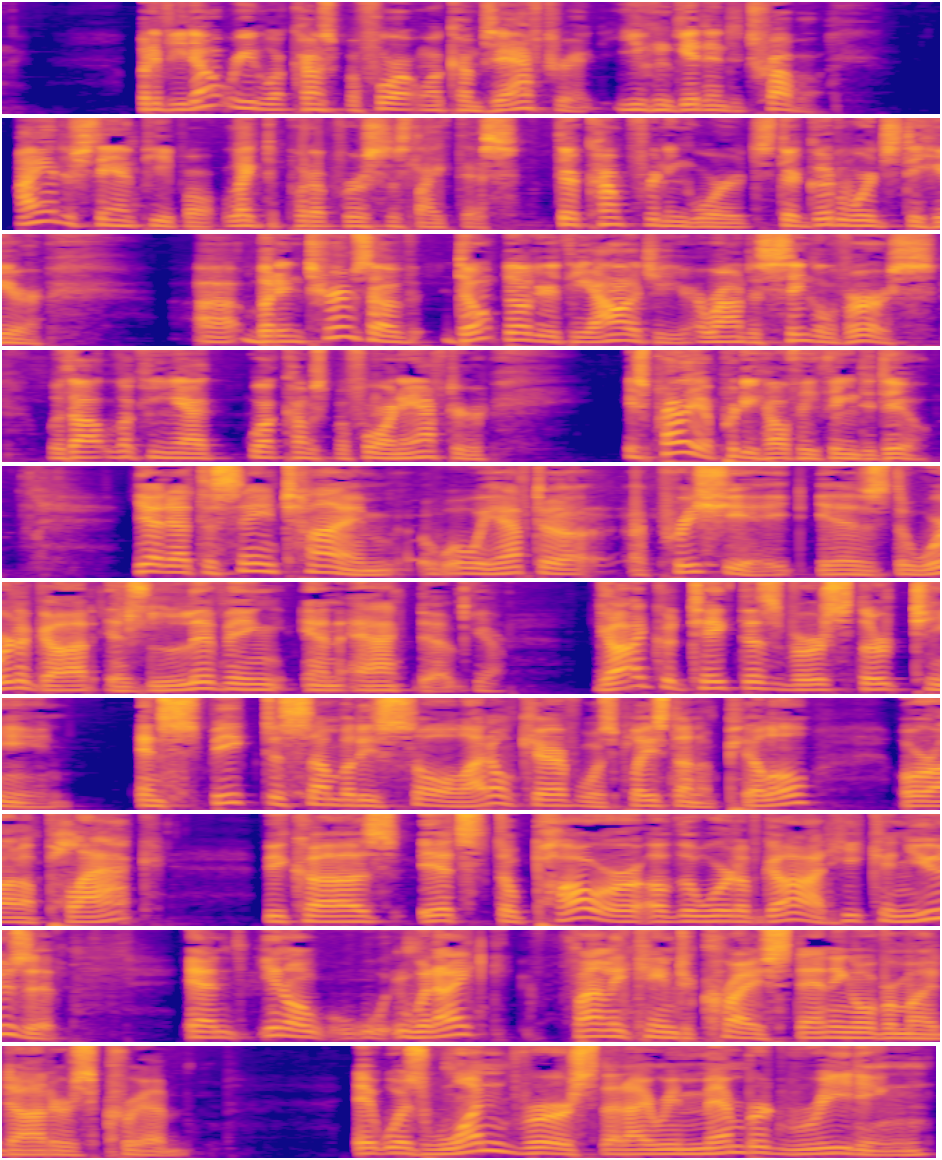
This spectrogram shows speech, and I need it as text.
But if you don't read what comes before it and what comes after it, you can get into trouble. I understand people like to put up verses like this. They're comforting words. They're good words to hear. Uh, but in terms of don't build your theology around a single verse without looking at what comes before and after is probably a pretty healthy thing to do. Yet at the same time, what we have to appreciate is the Word of God is living and active. Yeah. God could take this verse 13 and speak to somebody's soul. I don't care if it was placed on a pillow or on a plaque because it's the power of the Word of God. He can use it. And, you know, when I finally came to Christ standing over my daughter's crib, it was one verse that I remembered reading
